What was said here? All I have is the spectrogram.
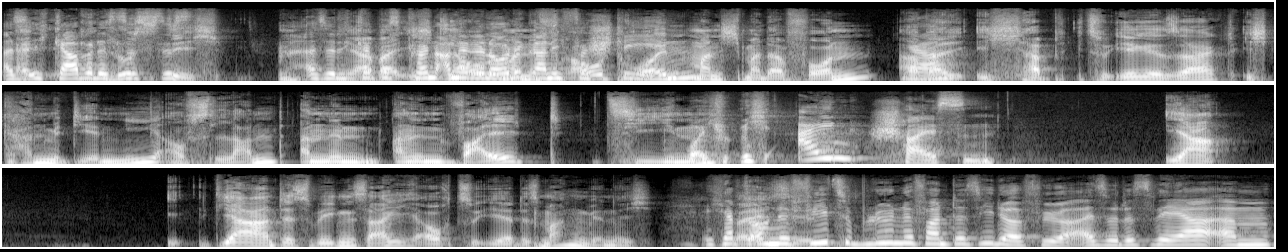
Also ich glaube, das Äh, Lustig. ist. Das, also ich Ja, glaube, aber das können andere glaube, Leute gar nicht Frau verstehen. träumt manchmal davon, aber Ja. ich habe zu ihr gesagt, ich kann mit dir nie aufs Land an den, an den Wald ziehen. Boah, ich würde mich einscheißen. ja. Ja, deswegen sage ich auch zu ihr, das machen wir nicht. Ich habe auch eine viel zu blühende Fantasie dafür. Also das wäre, ähm,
